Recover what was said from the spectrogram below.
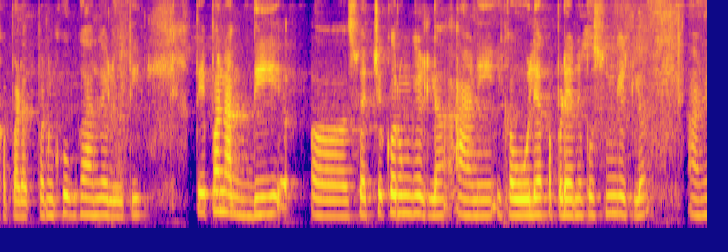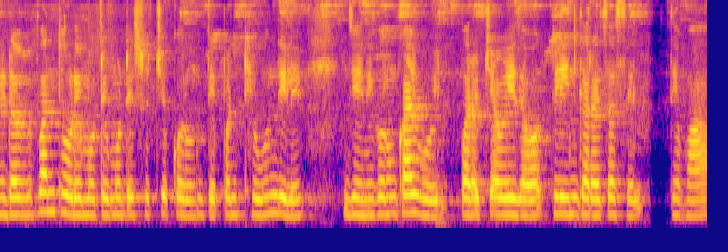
कपाडात पण खूप घाण झाली होती. ते पण अगदी स्वच्छ करून घेतलं आणि एका ओल्या कपड्याने पुसून घेतलं आणि डबे पण थोडे मोठे मोठे स्वच्छ करून ते पण ठेवून दिले. जेणेकरून काय होईल परतच्या वेळी जेव्हा क्लीन करायचं असेल तेव्हा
